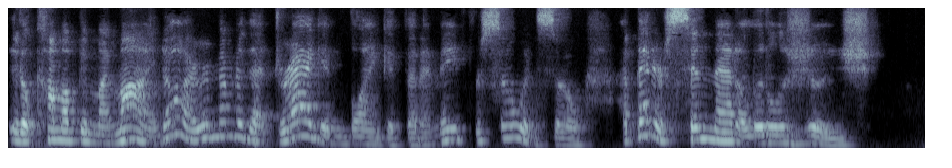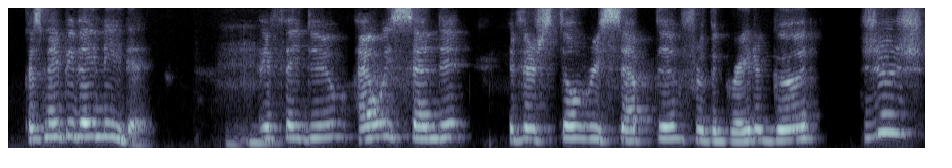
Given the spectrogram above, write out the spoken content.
it'll come up in my mind. Oh, I remember that dragon blanket that I made for so and so. I better send that a little zhuzh because maybe they need it. Mhm. If they do, I always send it. If they're still receptive for the greater good, zhuzh,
